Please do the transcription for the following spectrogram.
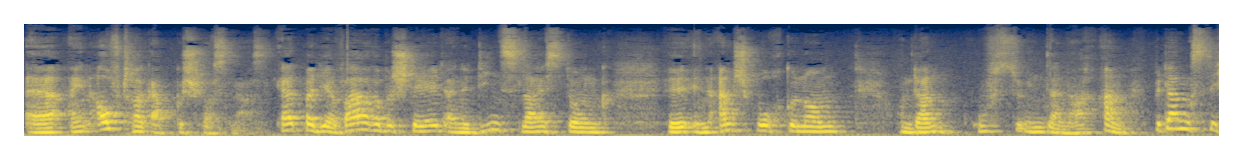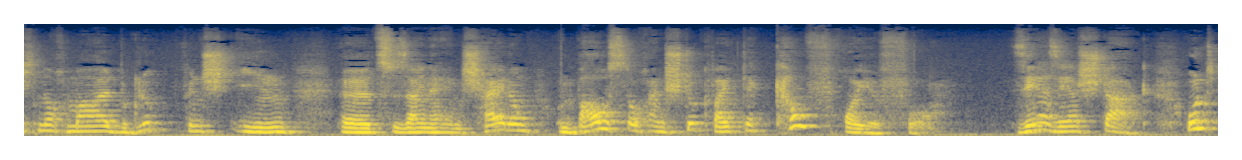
äh, einen Auftrag abgeschlossen hast. Er hat bei dir Ware bestellt, eine Dienstleistung äh, in Anspruch genommen und dann rufst du ihn danach an, bedankst dich nochmal, beglückwünscht ihn äh, zu seiner Entscheidung und baust auch ein Stück weit der Kauffreue vor. Sehr, sehr stark. Und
